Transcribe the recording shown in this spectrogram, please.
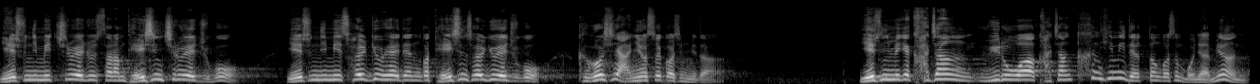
예수님이 치료해 줄 사람 대신 치료해 주고 예수님이 설교해야 되는 거 대신 설교해 주고 그것이 아니었을 것입니다. 예수님에게 가장 위로와 가장 큰 힘이 되었던 것은 뭐냐면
